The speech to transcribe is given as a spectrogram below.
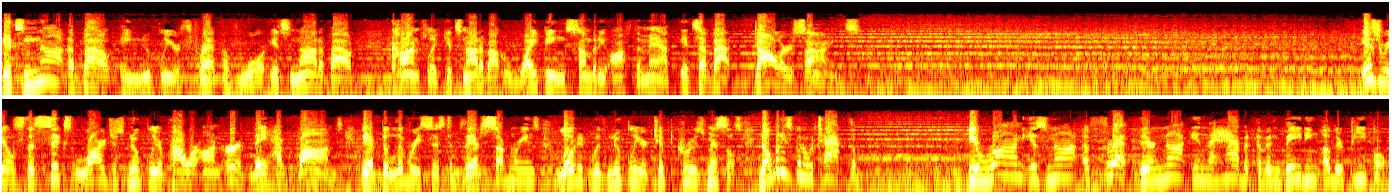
It's not about a nuclear threat of war. It's not about conflict. It's not about wiping somebody off the map. It's about dollar signs. Israel's the sixth largest nuclear power on Earth. They have bombs, they have delivery systems, they have submarines loaded with nuclear tipped cruise missiles. Nobody's going to attack them. Iran is not a threat. They're not in the habit of invading other people.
